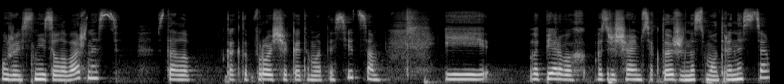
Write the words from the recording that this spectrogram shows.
уже снизило важность, стало как-то проще к этому относиться. И, во-первых, возвращаемся к той же насмотренности.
